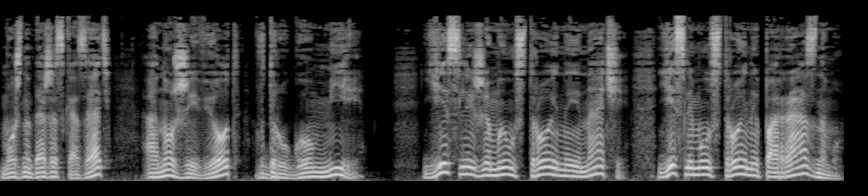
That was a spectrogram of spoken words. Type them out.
Можно даже сказать, оно живет в другом мире. Если же мы устроены иначе, если мы устроены по-разному,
